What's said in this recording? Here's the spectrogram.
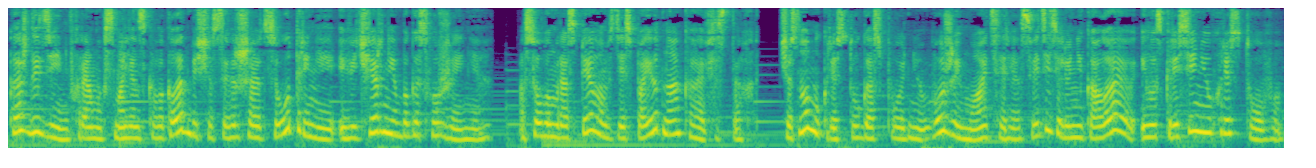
Каждый день в храмах Смоленского кладбища совершаются утренние и вечерние богослужения. Особым распевом здесь поют на акафистах – Честному кресту Господню, Божией Матери, Святителю Николаю и Воскресению Христову.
